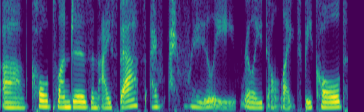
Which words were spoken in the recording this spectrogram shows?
Um, cold plunges and ice baths. I, I really, really don't like to be cold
